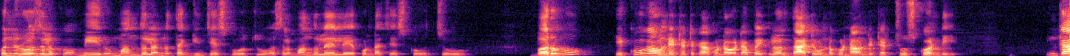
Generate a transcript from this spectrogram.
కొన్ని రోజులకు మీరు మందులను తగ్గించేసుకోవచ్చు అసలు మందులే లేకుండా చేసుకోవచ్చు. బరువు ఎక్కువగా ఉండేటట్టు కాకుండా ఒక డెబ్బై కిలోలు దాటి ఉండకుండా ఉండేటట్టు చూసుకోండి. ఇంకా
